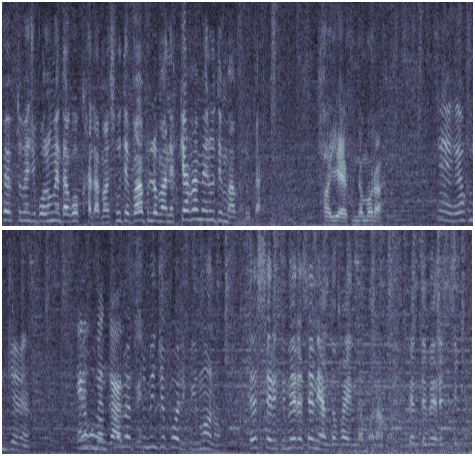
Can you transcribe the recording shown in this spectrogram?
πέφτουμε και μπορούμε τα κόκκαλα μας. Ούτε πάπλωμα δεν πιάχαμε ούτε μαύλουκα. Φαγιά έχουν τα μωρά. Ε, έχουν και ναι. Έχουμε κάτι. Έχουμε ψωμί και υπόλοιποι μόνο. Τέσσερις ημέρες είναι αν το φάει τα μωρά μας. Πέντε μέρες σήμερα.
